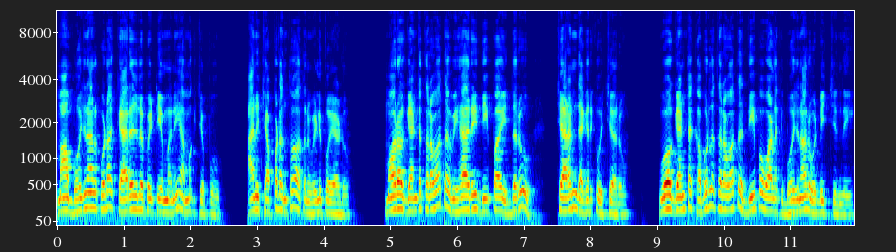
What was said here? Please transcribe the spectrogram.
మా భోజనాలు కూడా క్యారేజీలో పెట్టియమ్మని అమ్మకి చెప్పు అని చెప్పడంతో అతను వెళ్ళిపోయాడు. మరో గంట తర్వాత విహారీ దీప ఇద్దరూ చరణ్ దగ్గరికి వచ్చారు. ఓ గంట కబుర్ల తర్వాత దీప వాళ్ళకి భోజనాలు వడ్డించింది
